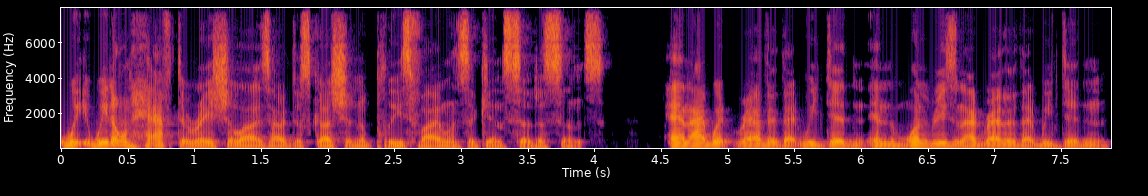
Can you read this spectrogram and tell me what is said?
We we don't have to racialize our discussion of police violence against citizens, and I would rather that we didn't. And one reason I'd rather that we didn't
